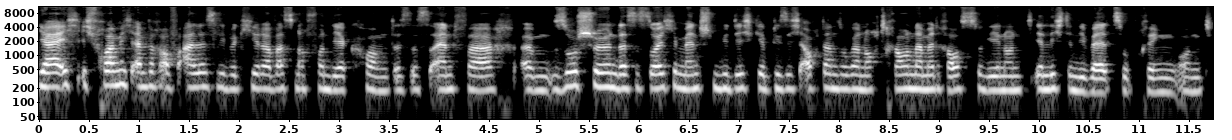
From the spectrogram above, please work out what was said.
ja, ich, ich freue mich einfach auf alles, liebe Kira, was noch von dir kommt. Es ist einfach ähm, so schön, dass es solche Menschen wie dich gibt, die sich auch dann sogar noch trauen, damit rauszugehen und ihr Licht in die Welt zu bringen. Und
